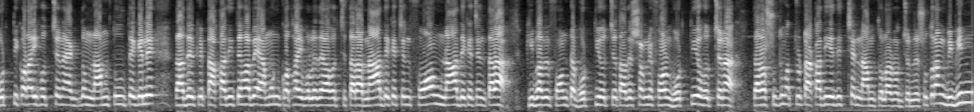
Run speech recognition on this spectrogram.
ভর্তি করাই হচ্ছে না, একদম নাম তুলতে গেলে তাদেরকে টাকা দিতে হবে, এমন কথাই বলে দেওয়া হচ্ছে। তারা না দেখেছেন ফর্ম না দেখেছেন তারা কীভাবে ফর্মটা ভর্তি হচ্ছে, তাদের সামনে ফর্ম ভর্তিও হচ্ছে না। তারা শুধুমাত্র টাকা দিয়ে দিচ্ছেন নাম তোলানোর জন্য। সুতরাং বিভিন্ন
